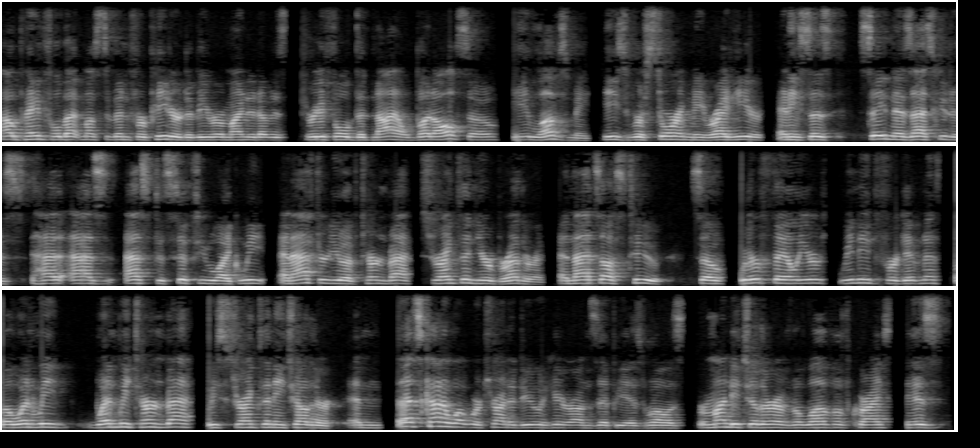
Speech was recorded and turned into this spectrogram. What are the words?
how painful that must have been for Peter to be reminded of his threefold denial. But also, he loves me. He's restoring me right here. And he says, Satan has asked you to has asked to sift you like wheat, and after you have turned back, strengthen your brethren, and that's us too. So we're failures. We need forgiveness, but when we when we turn back, we strengthen each other, and that's kind of what we're trying to do here on Zippy as well as remind each other of the love of Christ, His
